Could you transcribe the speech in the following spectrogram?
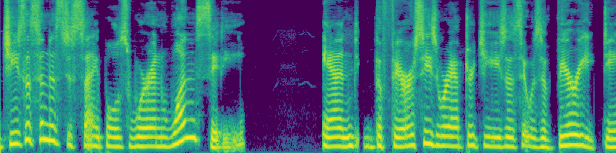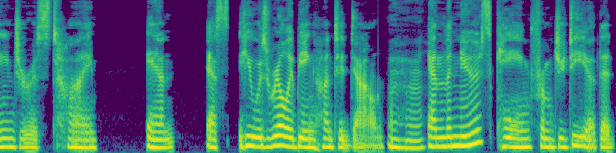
Jesus and his disciples were in one city and the Pharisees were after Jesus. It was a very dangerous time. And as he was really being hunted down. Mm-hmm. And the news came from Judea that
